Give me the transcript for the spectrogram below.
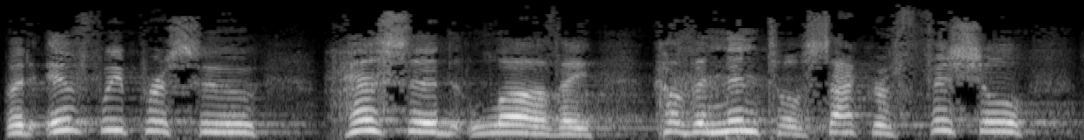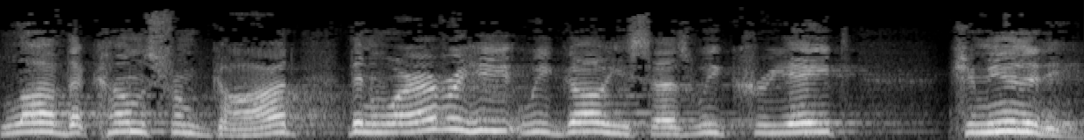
But if we pursue Hesed love, a covenantal, sacrificial love that comes from God, then wherever he, we go, he says, we create community.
